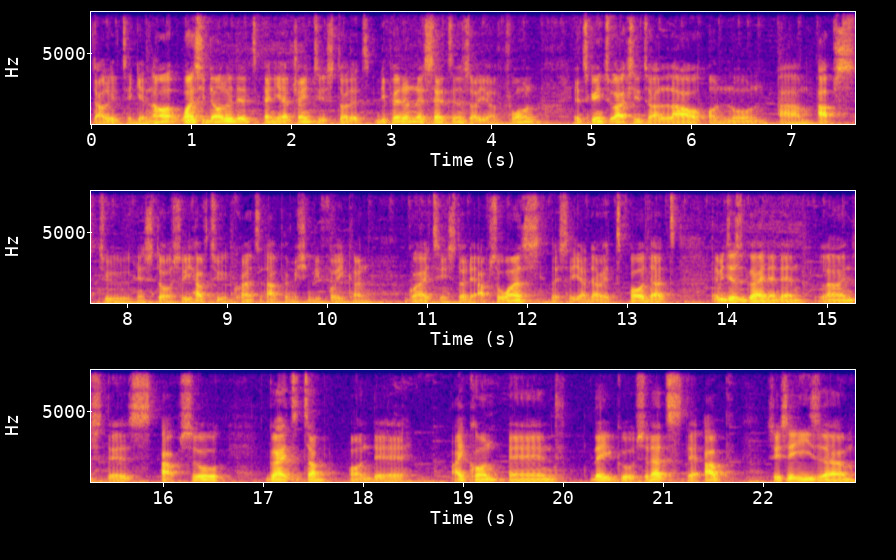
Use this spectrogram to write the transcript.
download it again. Now, once you download it and you're trying to install it, depending on the settings of your phone, it's going to actually to allow unknown um, apps to install. So you have to grant that permission before you can go ahead to install the app. So once, let's say you're done with all that, let me just go ahead and then launch this app. So go ahead to tap on the icon and there you go. So that's the app. So it says um,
